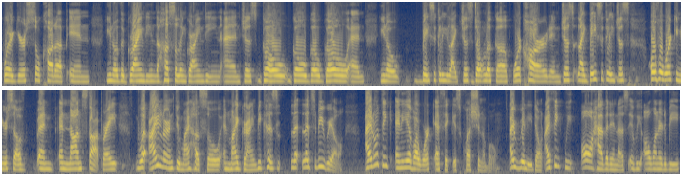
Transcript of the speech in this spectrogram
where you're so caught up in, you know, the grinding, the hustling, grinding, and just go, go, go, go, and you know, basically like just don't look up, work hard, and just like basically just overworking yourself and and nonstop, right? What I learned through my hustle and my grind, because let, let's be real, I don't think any of our work ethic is questionable. I really don't. I think we all have it in us if we all wanted to be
